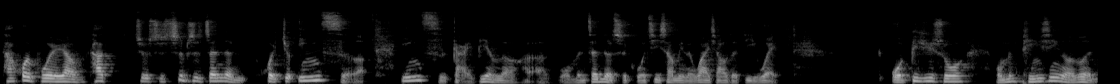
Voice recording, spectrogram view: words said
它会不会让它就是是不是真的会就因此了，因此改变了呃我们真的是国际上面的外交的地位？我必须说，我们平心而论，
